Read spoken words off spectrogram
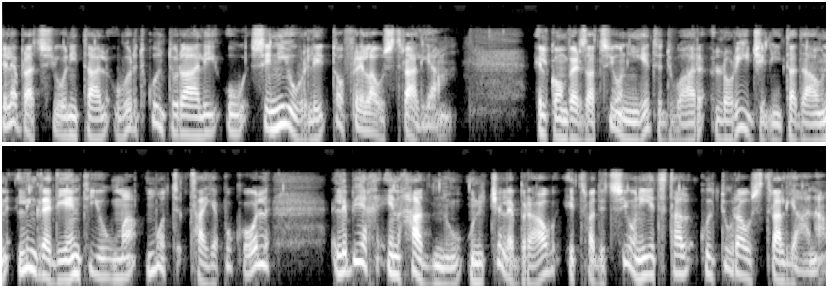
ċelebrazzjoni tal-wirt kulturali u sinjur li toffri l-Awstralja. Il-konverżazzjonijiet dwar l-oriġini ta' dawn l-ingredjenti huma mod tajjeb ukoll li bih inħaddnu u niċċelebraw it-tradizzjonijiet tal-kultura Awstraljana.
